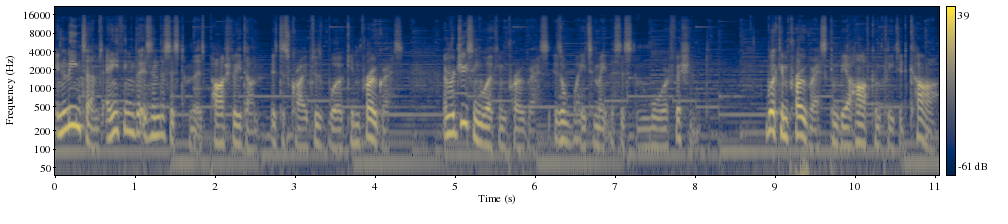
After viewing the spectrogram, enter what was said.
In lean terms, anything that is in the system that is partially done is described as work in progress, and reducing work in progress is a way to make the system more efficient. Work in progress can be a half completed car,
